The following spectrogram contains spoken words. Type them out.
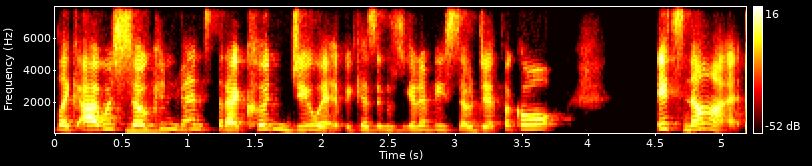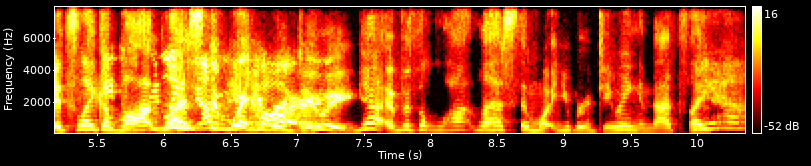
Like, I was so Mhm. convinced that I couldn't do it because it was going to be so difficult. It's not. It's like a lot really less than what you were doing. Yeah, it was a lot less than what you were doing. And that's like, yeah.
